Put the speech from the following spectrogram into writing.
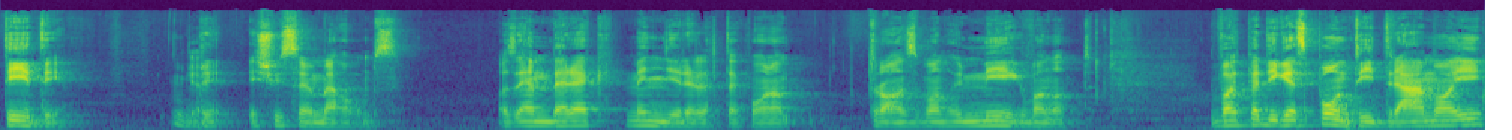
TD. De, és visszajön Mahomes. Az emberek mennyire lettek volna transzban, hogy még van ott. Vagy pedig ez pont így drámai,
